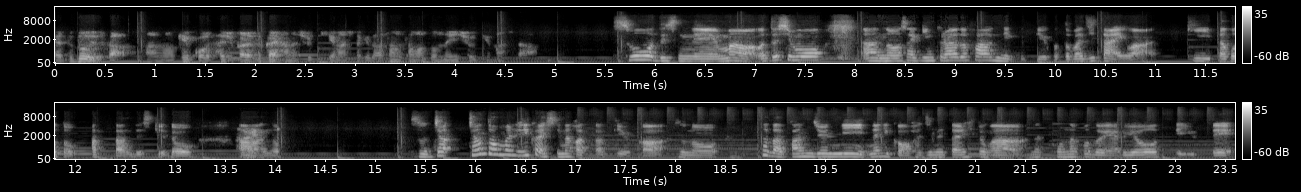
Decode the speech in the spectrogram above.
えっとどうですか？あの結構最初から深い話を聞けましたけど、浅野さんはどんな印象を受けました？そうですね、まあ私もあの最近クラウドファンディングっていう言葉自体は聞いたことあったんですけど、はい。あのそうじゃちゃんとあんまり理解してなかったっていうかそのただ単純に何かを始めたい人がなんかこんなことやるよって言って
